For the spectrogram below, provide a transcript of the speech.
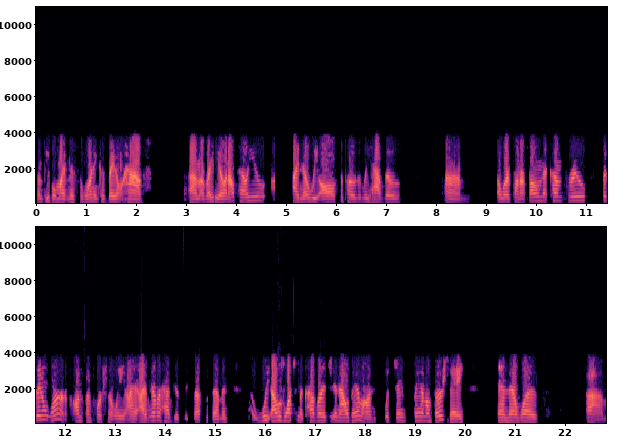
some people might miss the warning because they don't have um, a radio. And I'll tell you, I know we all supposedly have those um, alerts on our phone that come through, but they don't work. Un- unfortunately, I, I've never had good success with them. And we I was watching the coverage in Alabama on, with James Spann on Thursday, and there was um,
